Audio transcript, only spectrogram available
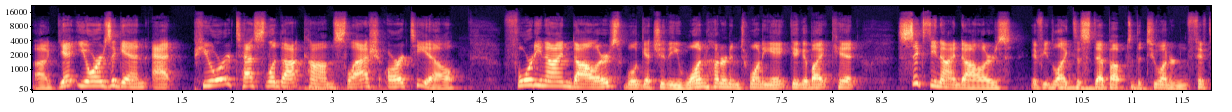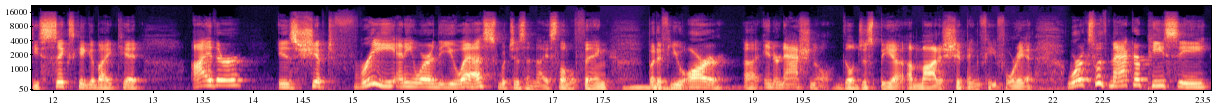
uh, get yours again at puretesla.com slash RTL. $49 will get you the 128 gigabyte kit. $69 if you'd like to step up to the 256 gigabyte kit. Either is shipped free anywhere in the US, which is a nice little thing. But if you are uh, international, there'll just be a, a, modest shipping fee for you. Works with Mac or PC.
